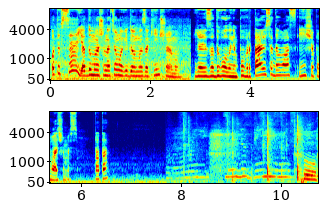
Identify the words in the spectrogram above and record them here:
От і все. Я думаю, що на цьому відео ми закінчуємо. Я із задоволенням повертаюся до вас і ще побачимось. Па-па! Фух.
